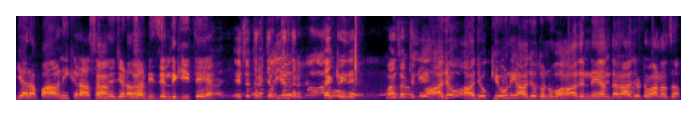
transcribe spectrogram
ਯਾਰ ਆਪਾਂ ਨਹੀਂ ਕਰਾ ਸਕਦੇ ਜਿਹੜਾ ਸਾਡੀ ਜ਼ਿੰਦਗੀ ਤੇ ਹੈ। ਇਸੇ ਤਰ੍ਹਾਂ ਚੱਲੀ ਅੰਦਰ ਫੈਕਟਰੀ ਦੇ। ਮਾਨ ਸਾਹਿਬ ਚੱਲੀਏ। ਆ ਜਾਓ ਆ ਜਾਓ ਕਿਉਂ ਨਹੀਂ? ਆ ਜਾਓ ਤੁਹਾਨੂੰ ਵਿਖਾ ਦਿੰਨੇ ਆ, ਅੰਦਰ ਆ ਜਾਓ ਟਵਾਣਾ ਸਾਹਿਬ।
